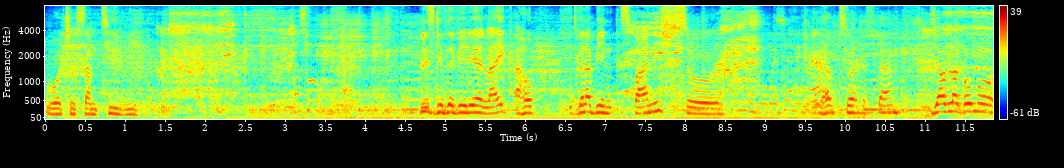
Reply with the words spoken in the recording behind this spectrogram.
So, watching some TV. Please give the video a like. I hope it's gonna be in Spanish, so you have to understand. Yo hablo como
